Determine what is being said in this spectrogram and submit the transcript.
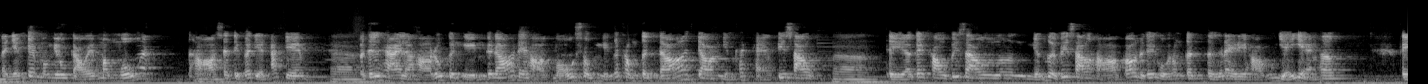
là những cái mong nhu cầu em mong muốn á họ sẽ tìm cách giải đáp cho em. À. và thứ hai là họ rút kinh nghiệm cái đó để họ bổ sung những cái thông tin đó cho những khách hàng phía sau. À. thì ở cái khâu phía sau những người phía sau họ có được cái nguồn thông tin từ cái này thì họ cũng dễ dàng hơn. Thì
